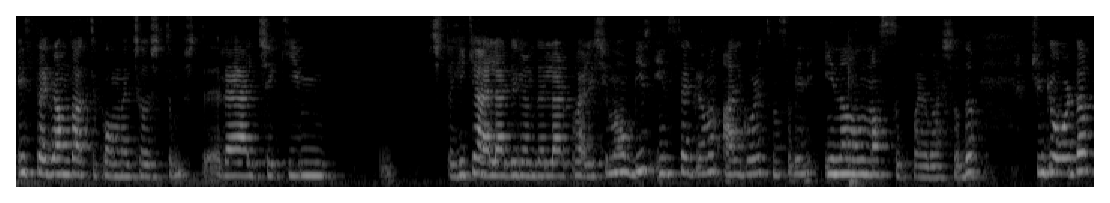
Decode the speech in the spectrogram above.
Instagram'da aktif olmaya çalıştım. İşte real çekeyim, işte hikayelerde gönderiler paylaşayım ama bir Instagram'ın algoritması beni inanılmaz sıkmaya başladı. Çünkü orada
